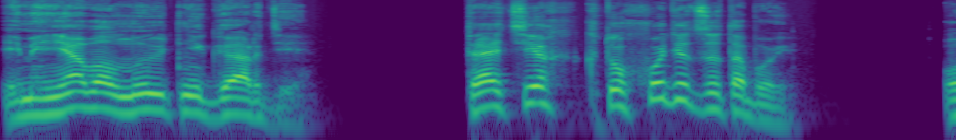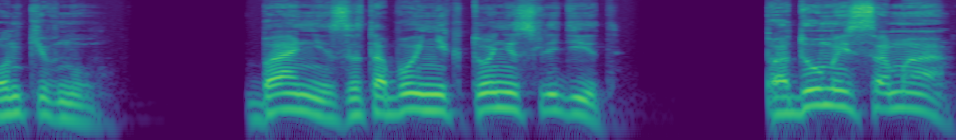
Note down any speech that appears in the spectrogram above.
И меня волнуют не Гарди. Ты о тех, кто ходит за тобой?» Он кивнул. «Банни, за тобой никто не следит. Подумай сама.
